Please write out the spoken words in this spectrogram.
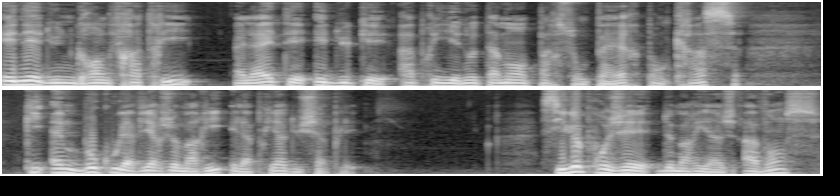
Aînée d'une grande fratrie, elle a été éduquée à prier notamment par son père, Pancras, qui aime beaucoup la Vierge Marie et la prière du chapelet. Si le projet de mariage avance,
